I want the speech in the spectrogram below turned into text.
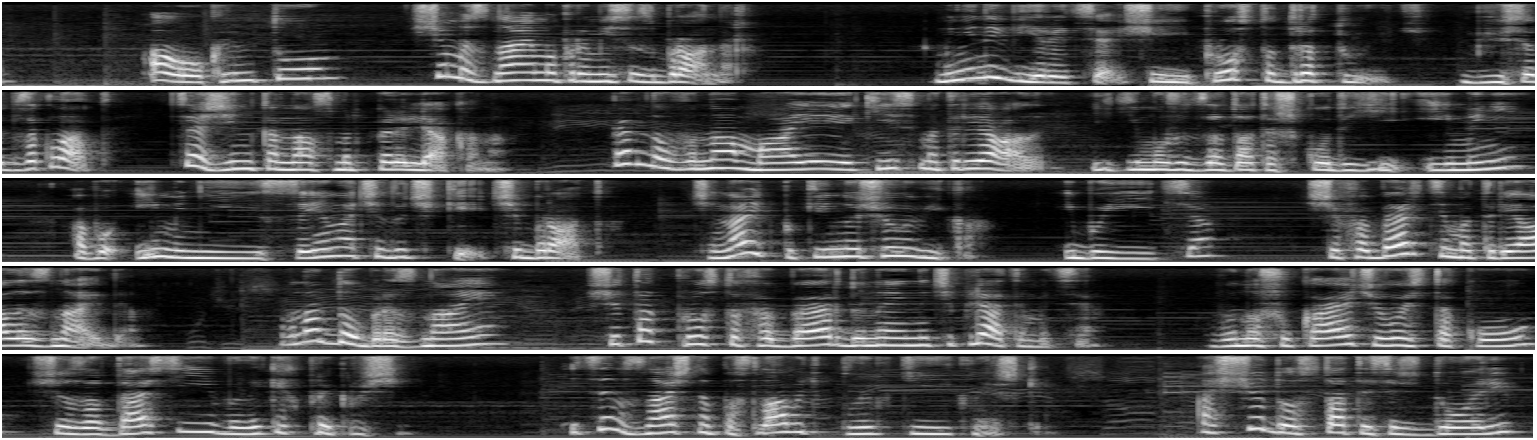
А окрім того, що ми знаємо про місіс Бранер? Мені не віриться, що її просто дратують. Б'юся б заклад. Ця жінка насмерть перелякана. Певно, вона має якісь матеріали, які можуть завдати шкоди її імені або імені її сина чи дочки, чи брата, чи навіть покійного чоловіка, і боїться, що ФБР ці матеріали знайде. Вона добре знає, що так просто ФБР до неї не чіплятиметься, воно шукає чогось такого, що завдасть їй великих прикрощів і цим значно послабить вплив тієї книжки. А щодо 100 тисяч доларів,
